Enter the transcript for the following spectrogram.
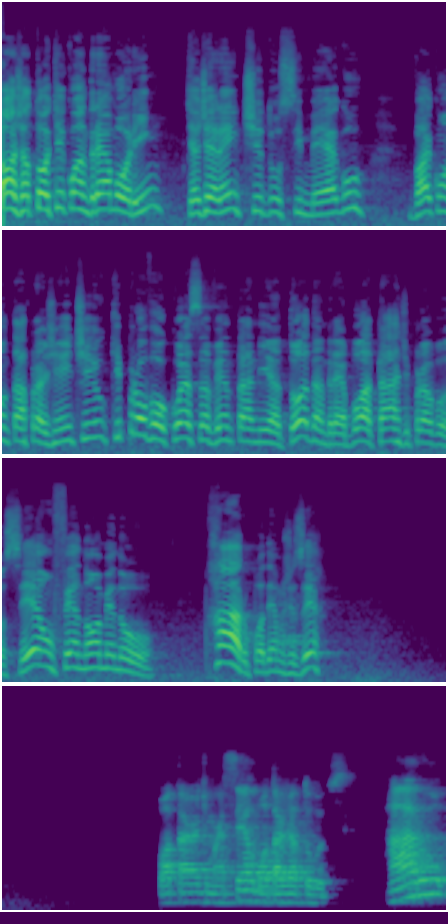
Ó, já estou aqui com o André Amorim, que é gerente do Cimego, vai contar para gente o que provocou essa ventania toda, André. Boa tarde para você. É um fenômeno raro, podemos dizer? Boa tarde, Marcelo. Boa tarde a todos. Raro,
